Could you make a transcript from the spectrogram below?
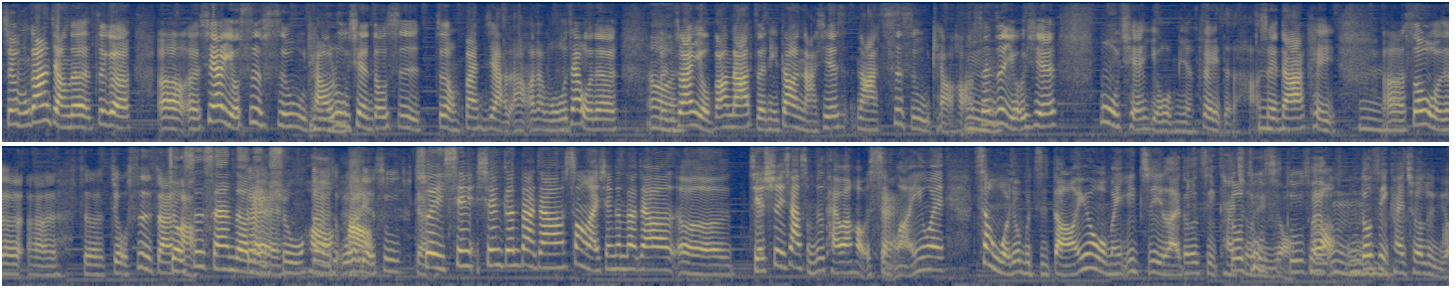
所以我们刚刚讲的这个呃呃，现在有四十五条路线都是这种半价的哈。那我在我的本专有帮大家整理到哪些哪四十五条哈，甚至有一些。目前有免费的哈，所以大家可以呃搜我的呃的九四三九四三的脸书哈，我的脸书。所以先先跟大家上来，先跟大家呃解释一下什么是台湾好行嘛，因为像我就不知道，因为我们一直以来都是自己开车旅游，没有，我们都自己开车旅游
